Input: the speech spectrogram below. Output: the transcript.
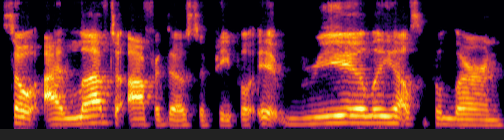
So I love to offer those to people. It really helps people learn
